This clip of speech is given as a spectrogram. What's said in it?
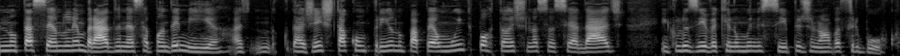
não está sendo lembrado nessa pandemia. A, a gente está cumprindo um papel muito importante na sociedade, inclusive aqui no município de Nova Friburgo.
